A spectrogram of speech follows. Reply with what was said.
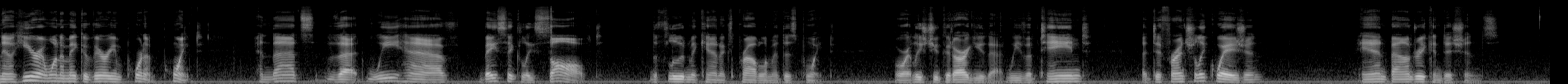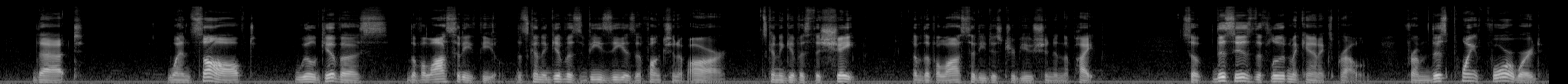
Now here I want to make a very important point, and that's that we have basically solved the fluid mechanics problem at this point. Or at least you could argue that. We've obtained a differential equation and boundary conditions that, when solved, will give us the velocity field. That's going to give us Vz as a function of r. It's going to give us the shape of the velocity distribution in the pipe. So this is the fluid mechanics problem. From this point forward,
